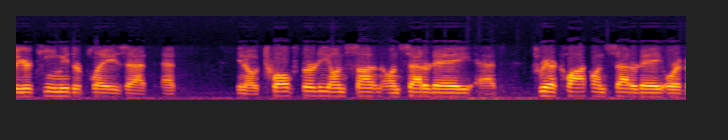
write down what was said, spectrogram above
So your team either plays at at you know 12:30 on sun on Saturday, at three o'clock on Saturday, or at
